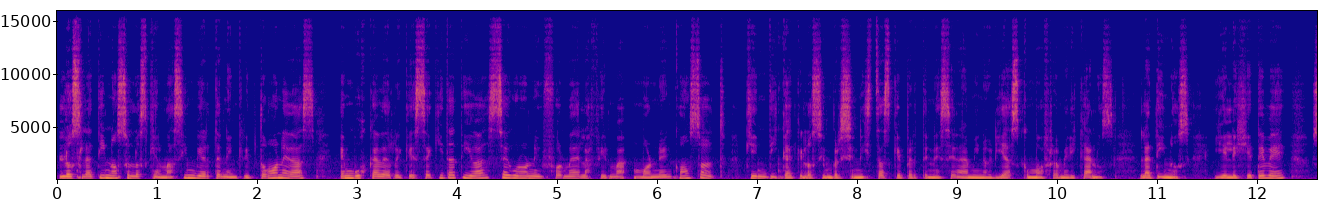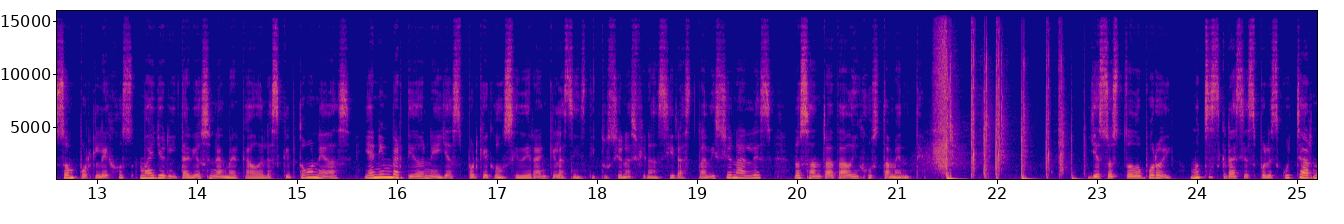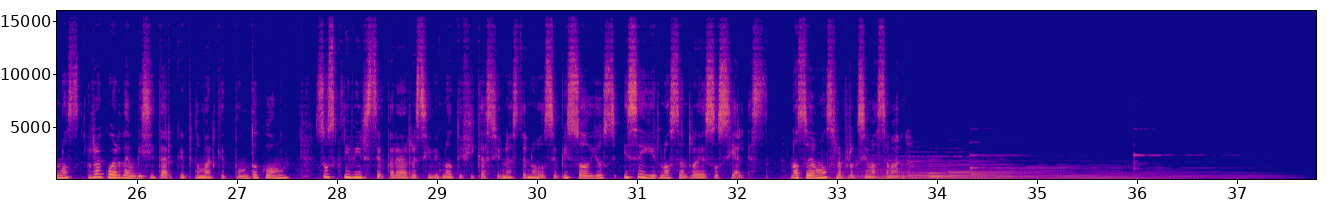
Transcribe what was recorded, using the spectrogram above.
Los latinos son los que más invierten en criptomonedas en busca de riqueza equitativa, según un informe de la firma Morning Consult, que indica que los inversionistas que pertenecen a minorías como afroamericanos, latinos y LGTB son por lejos mayoritarios en el mercado de las criptomonedas y han invertido en ellas porque consideran que las instituciones financieras tradicionales los han tratado injustamente. Y eso es todo por hoy. Muchas gracias por escucharnos. Recuerden visitar cryptomarket.com, suscribirse para recibir notificaciones de nuevos episodios y seguirnos en redes sociales. Nos vemos la próxima semana.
